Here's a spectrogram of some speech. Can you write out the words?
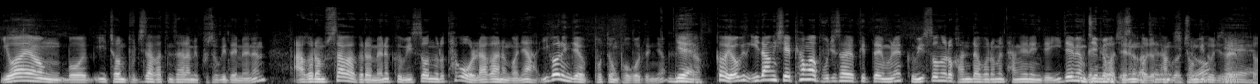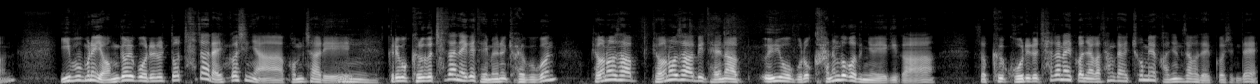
이화영 뭐 이 전 부지사 같은 사람이 구속이 되면은 아 그럼 수사가 그러면은 그 윗선으로 타고 올라가는 거냐 이걸 이제 보통 보거든요. 예. 그 여기 이 당시에 평화 부지사였기 때문에 그 윗선으로 간다 그러면 당연히 이제 이재명, 이재명 대표가 되는 거죠. 되는 당시 거죠. 경기도지사였던 이 부분의 연결고리를 또 찾아낼 것이냐 검찰이 음. 그리고 그거 찾아내게 되면은 결국은 변호사 변호사비 대납 의혹으로 가는 거거든요. 얘기가. 그래서 그 고리를 찾아낼 거냐가 상당히 초미의 관심사가 될 것인데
